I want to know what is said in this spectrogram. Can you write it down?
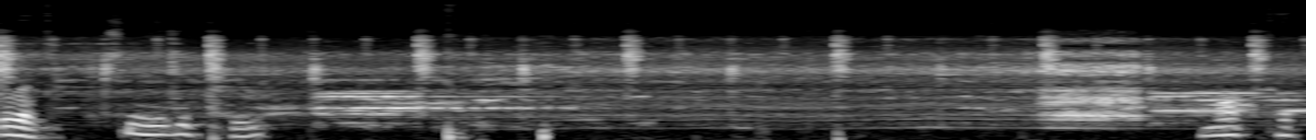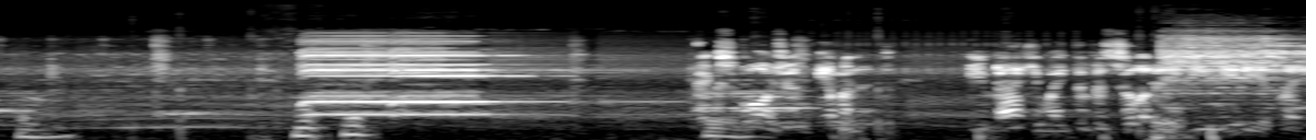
Evet. Şimdi gitti. Matkap var. Explosion imminent. Evacuate the facility immediately.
